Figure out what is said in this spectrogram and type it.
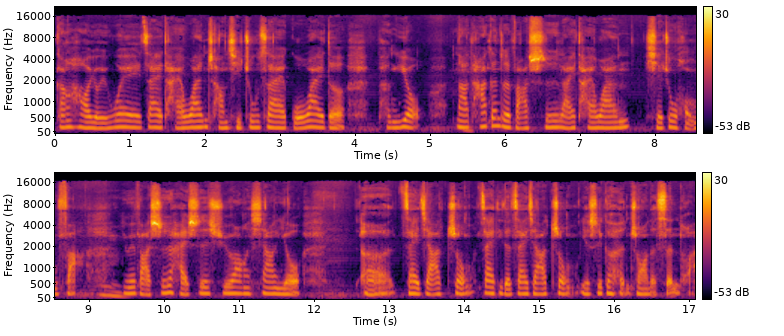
刚好有一位在台湾长期住在国外的朋友。那他跟着法师来台湾协助弘法，嗯、因为法师还是希望像有呃在家众在地的在家众，也是一个很重要的僧团，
